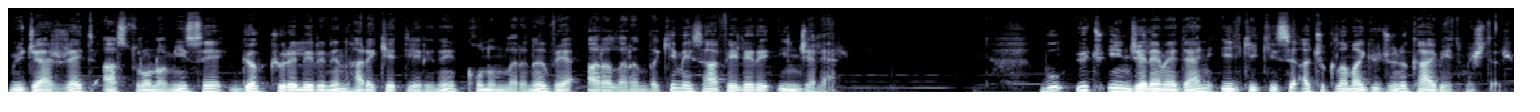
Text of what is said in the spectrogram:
Mücerret astronomi ise gök kürelerinin hareketlerini, konumlarını ve aralarındaki mesafeleri inceler. Bu üç incelemeden ilk ikisi açıklama gücünü kaybetmiştir.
